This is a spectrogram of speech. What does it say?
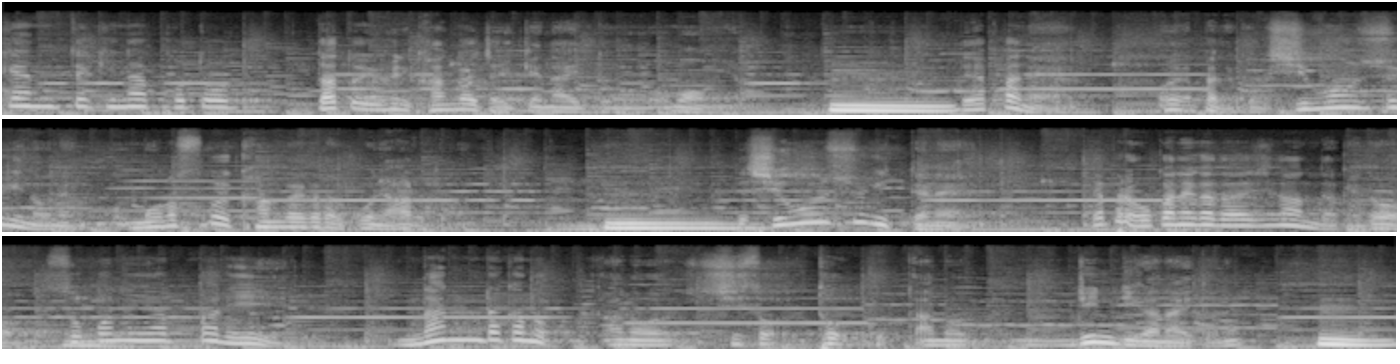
建的なことだというふうに考えちゃいけないと思うんよ。うん。でやっぱね俺やっぱりねこれ資本主義のねものすごい考え方がここにあると思う。うん。で資本主義ってねやっぱりお金が大事なんだけどそこにやっぱり何らかのあの思想とあの倫理がないとねうん。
